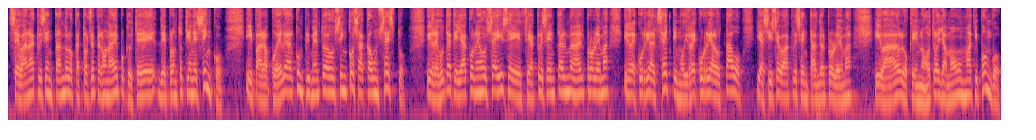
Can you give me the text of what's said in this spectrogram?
se van acrecentando los 14 personajes porque usted de pronto tiene cinco y para poderle dar cumplimiento a esos cinco saca un sexto y resulta que ya con esos seis se, se acrecenta el, el problema y recurre al séptimo y recurre al octavo y así se va acrecentando el problema y va a lo que nosotros llamamos matipongo.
